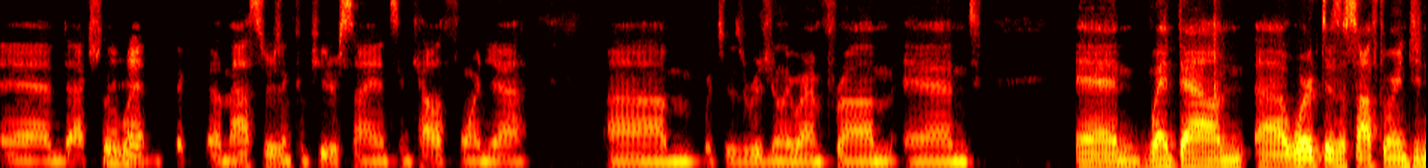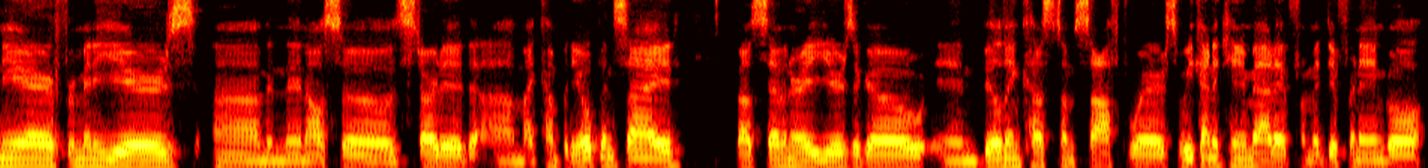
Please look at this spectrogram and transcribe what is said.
and actually mm-hmm. went a master's in computer science in California um, which is originally where I'm from, and and went down, uh, worked as a software engineer for many years, um, and then also started uh, my company OpenSide about seven or eight years ago in building custom software. So we kind of came at it from a different angle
